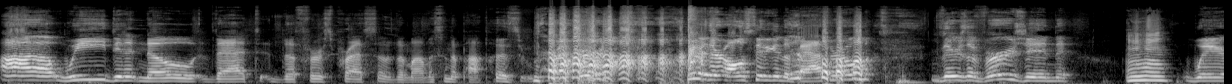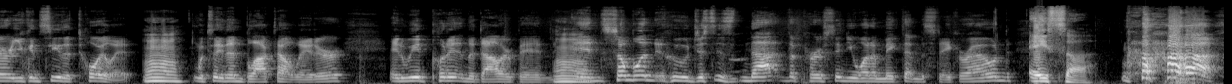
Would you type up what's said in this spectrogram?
Uh, we didn't know that the first press of the Mamas and the Papas record, where they're all sitting in the bathroom, there's a version where you can see the toilet, mm-hmm. which they then blocked out later. And we had put it in the dollar bin. Mm-hmm. And someone who just is not the person you want to make that mistake around Asa.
